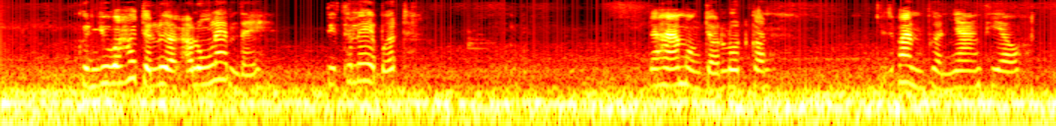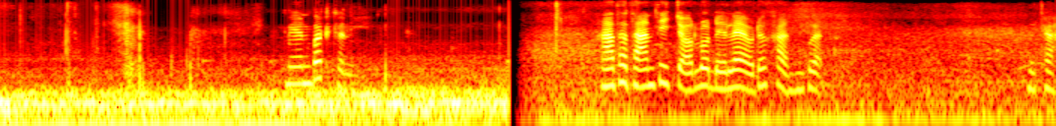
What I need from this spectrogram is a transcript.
ๆขึ้นอยู่ว่าเขาจะเลือกเอาโรงแรมใดติดทะเลเบิด เดี๋ยวหาหมองจอดรถก่อนเดี๋ยวจะพาเพื่อนยางเที่ยว แมนเบิดค่ะนี่ หาสถานที่จอดรถได้แล้วเด้วยค่ะเพื่อนนี่ค่ะ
